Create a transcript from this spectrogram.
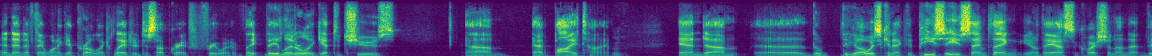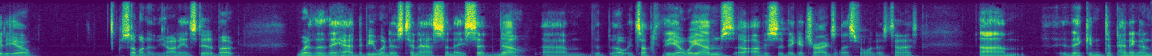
And then if they want to get Pro like later, just upgrade for free, whatever. They they literally get to choose um, at buy time. Mm. And um, uh, the the always connected PCs, same thing. You know, they asked a question on that video. Someone in the audience did about whether they had to be Windows 10 S, and they said no. Um, the, oh, it's up to the OEMs. Uh, obviously, they get charged less for Windows 10 S. Um, they can, depending on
